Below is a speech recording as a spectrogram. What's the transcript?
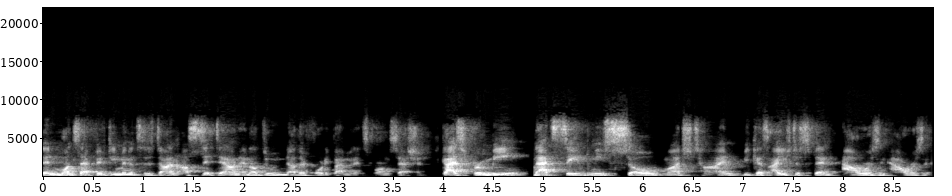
Then once that 50 minutes is done, I'll sit down and I'll do another 45 minutes long session. Guys, for me, that saved me so much time because I used to spend hours and hours and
